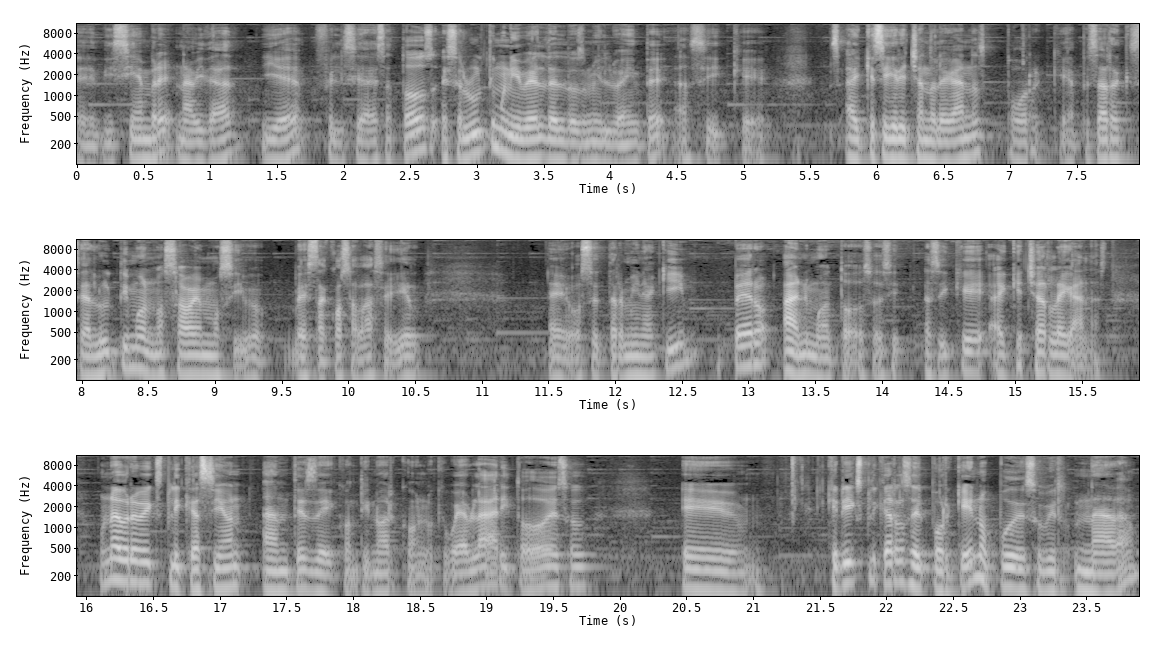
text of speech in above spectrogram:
eh, diciembre, Navidad, y yeah, felicidades a todos. Es el último nivel del 2020, así que hay que seguir echándole ganas porque a pesar de que sea el último, no sabemos si esta cosa va a seguir eh, o se termina aquí, pero ánimo a todos, así, así que hay que echarle ganas. Una breve explicación antes de continuar con lo que voy a hablar y todo eso. Eh, quería explicarles el por qué no pude subir nada.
